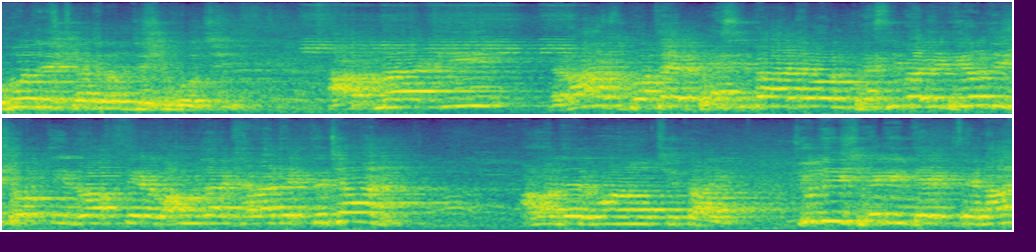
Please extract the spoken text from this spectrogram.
উপদেষ্টাদের উদ্দেশ্যে বলছি আপনারা কি রাজপথে ফ্যাসিবাদ এবং ফ্যাসিবাদী বিরোধী শক্তির রক্তের গঙ্গার খেলা দেখতে চান? আমাদের মনে হচ্ছে তাই। যদি সেটি দেখতে না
